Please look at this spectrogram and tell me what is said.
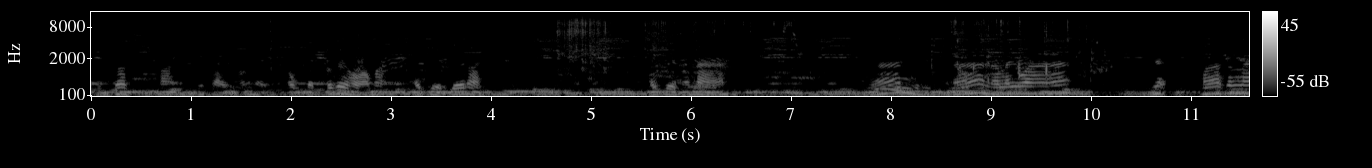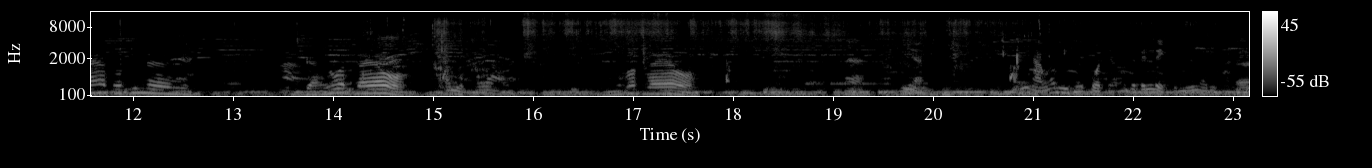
ผมก็มาไม่ใส่น้อยหน่อยเอาแบบไม่ค่อยหอมอะไอเกล็ดเยอะหน่อยไอเกล็ดหนาๆนั่นนั่นอะไรวะเนี่ยมากันแล้วตัวที่หนึ่งอ่าอย่างรวดเร็วสนุกไม่ว่าไหมรวดเร็วเนี่ย ที่ถามว่ามีที่กดเนี่ยมันจะเป็นเหล็กตรงนี้ไงที่ถาม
